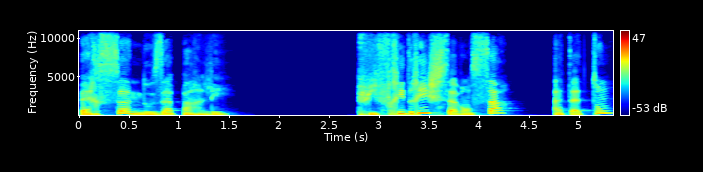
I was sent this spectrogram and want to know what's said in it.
personne n'osa parler. Puis Friedrich s'avança, à tâtons,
